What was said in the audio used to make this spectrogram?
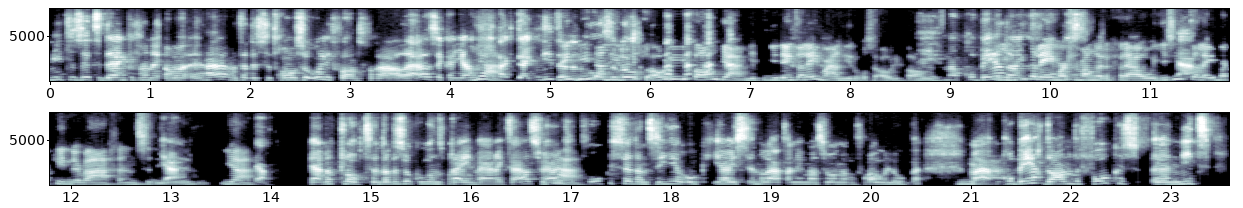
niet te zitten denken van, oh, hè, want dat is het roze olifant verhaal. Hè? Als ik aan jou ja. vraag, denk niet, denk aan, niet aan die roze olifant. Ja, je, je denkt alleen maar aan die roze olifant. Nee, maar probeer dan. Je ziet alleen maar zwangere vrouwen, je ziet alleen maar kinderwagens. Ja. ja. ja. Ja, dat klopt. En dat is ook hoe ons brein werkt. Hè? Als we ergens focussen, dan zie je ook juist inderdaad alleen maar zwangere vrouwen lopen. Maar probeer dan de focus uh, niet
